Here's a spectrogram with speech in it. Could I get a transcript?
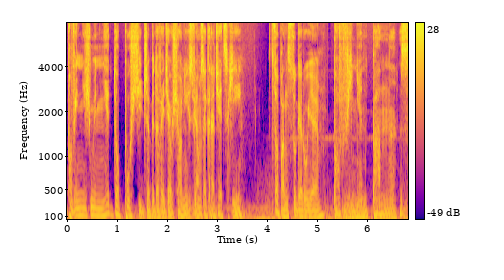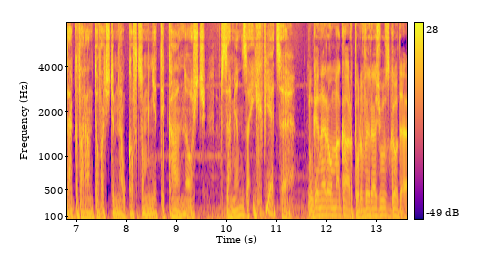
powinniśmy nie dopuścić, żeby dowiedział się o nich Związek Radziecki. Co pan sugeruje? Powinien pan zagwarantować tym naukowcom nietykalność w zamian za ich wiedzę. Generał MacArthur wyraził zgodę,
